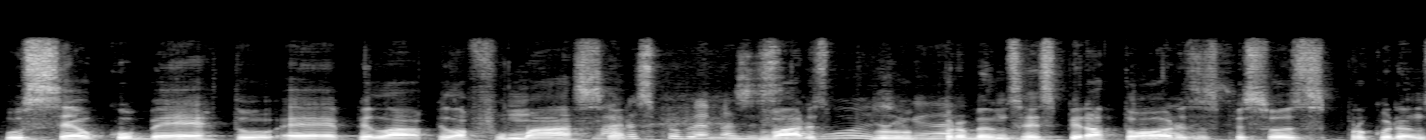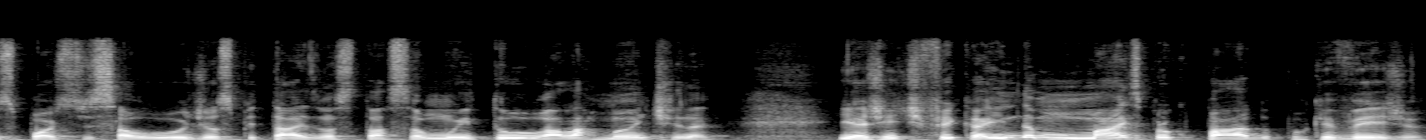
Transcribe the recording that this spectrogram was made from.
O céu coberto é, pela, pela fumaça. vários problemas de vários saúde. pro- né? problemas respiratórios, Vários. as pessoas procurando os postos de saúde, hospitais, uma situação muito alarmante, né? E a gente fica ainda mais preocupado porque, veja,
